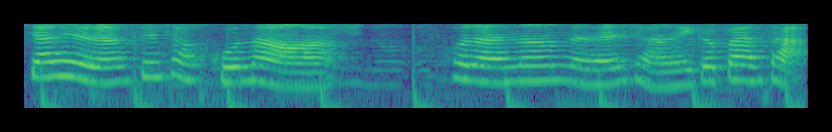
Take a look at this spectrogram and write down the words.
家里人非常苦恼啊。后来呢，奶奶想了一个办法，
